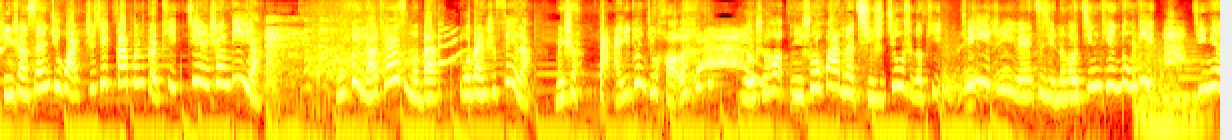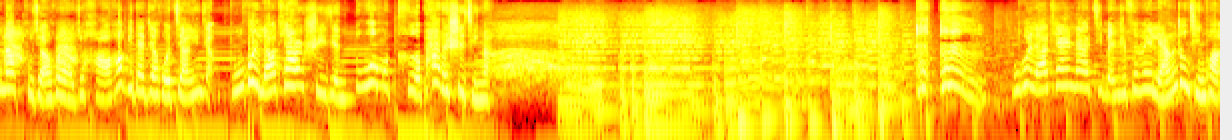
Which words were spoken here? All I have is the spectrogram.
听上三句话直接嘎嘣嗝屁见上帝呀！不会聊天怎么办？多半是废了。没事，打一顿就好了。有时候你说话呢，其实就是个屁，却一直以为自己能够惊天动地。今天呢，兔小慧啊，就好好给大家伙讲一讲，不会聊天是一件多么可怕的事情啊！聊天呢，基本是分为两种情况，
